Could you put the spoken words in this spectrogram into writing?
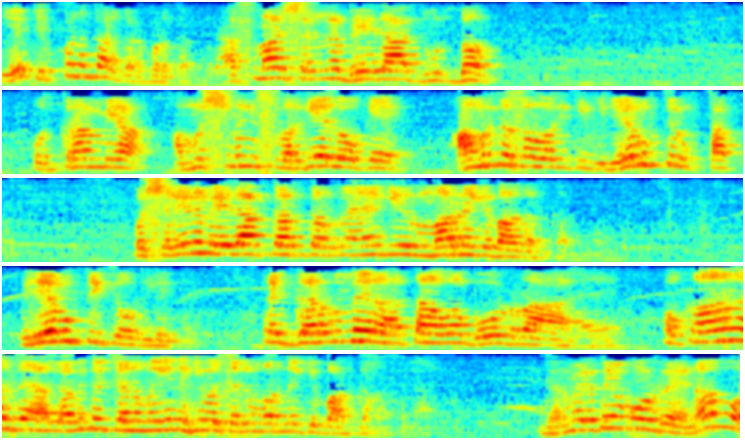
ये टिप्पणकार गड़बड़ कर दिया। अस्मा शरीर भेदा दूर्धम उत्क्रम्य अमुष्मिन स्वर्गीय लोके अमृत संवदित। विधेय मुक्ति रुकता। वो शरीर भेदात अर्थ कर रहे हैं कि मरने के बाद अर्थ कर रहे हैं। विधेय मुक्ति की ओर ले गए। अरे गर्भ में रहता हुआ बोल रहा है, और कहा से अभी तो जन्म ही नहीं हुआ, शरीर मरने के बाद कहा से घर में रहते हुए बोल रहे हैं ना वो।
